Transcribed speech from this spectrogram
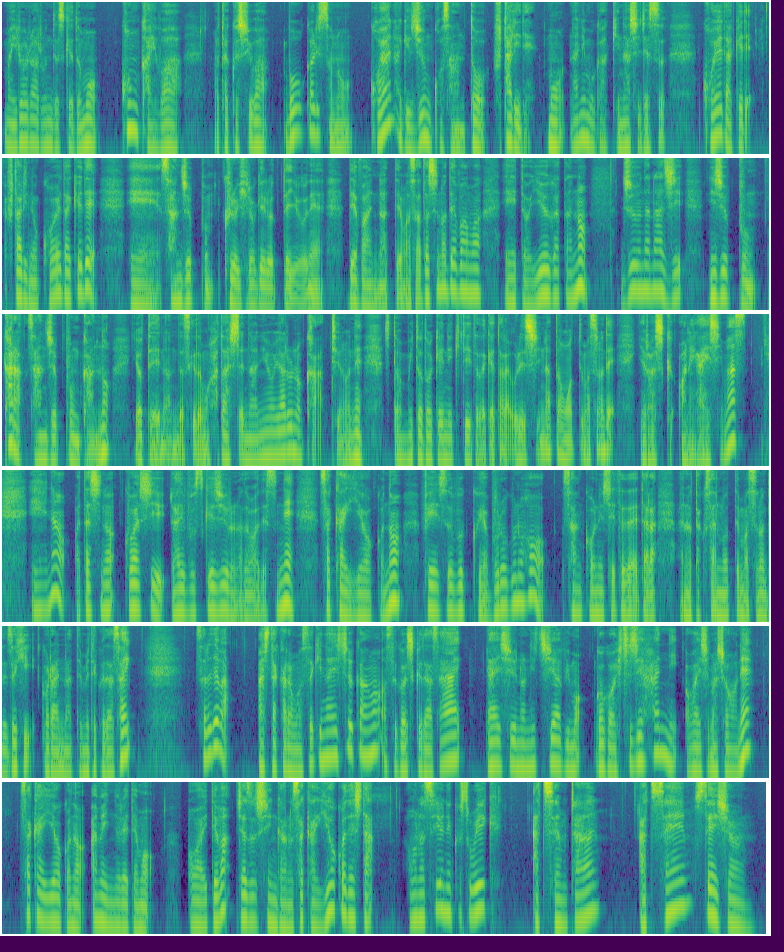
まあいろいろあるんですけども、今回は私はボーカリストの小柳純子さんと2人で、もう何も楽器なしです。声だけで、二人の声だけで、えー、30分繰り広げるっていうね、出番になってます。私の出番は、えっ、ー、と、夕方の17時20分から30分間の予定なんですけども、果たして何をやるのかっていうのをね、ちょっと見届けに来ていただけたら嬉しいなと思ってますので、よろしくお願いします。えー、なお、私の詳しいライブスケジュールなどはですね、坂井陽子の Facebook やブログの方、参考にしていただいたら、あの、たくさん載ってますので、ぜひご覧になってみてください。それでは、明日からも素敵な一週間をお過ごしください。来週の日曜日も午後7時半にお会いしましょうね。坂井陽子の雨に濡れても、お相手はジャズシンガーの坂井陽子でした。I wanna see you next week at same time at same station.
